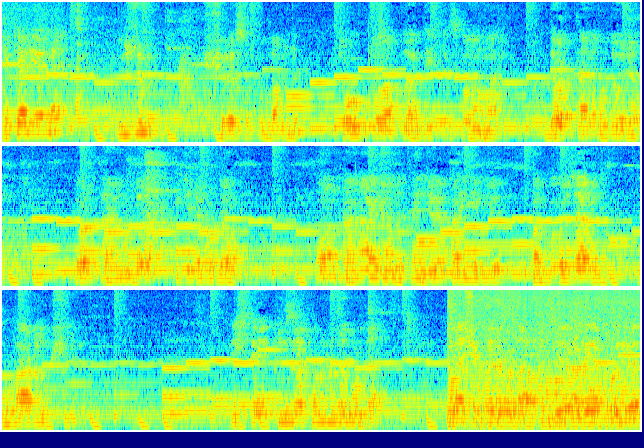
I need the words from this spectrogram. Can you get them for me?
Şeker yerine üzüm şırası kullandık. Soğuk dolaplar, difriz falan var. Dört tane burada ocak var. Dört tane burada iki de burada. On tane aynı anda tencere kaynayabiliyor. Bak bu özel bir fırın. Buharlı pişiriyor. İşte pizza fırını da burada. Bulaşıkları burada akıtıyor, oraya koyuyor.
